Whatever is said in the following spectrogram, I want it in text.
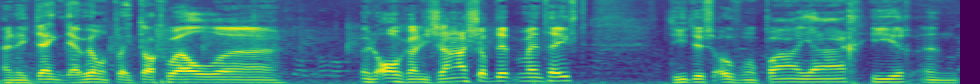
En ik denk dat Willem II toch wel uh, een organisatie op dit moment heeft... die dus over een paar jaar hier een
